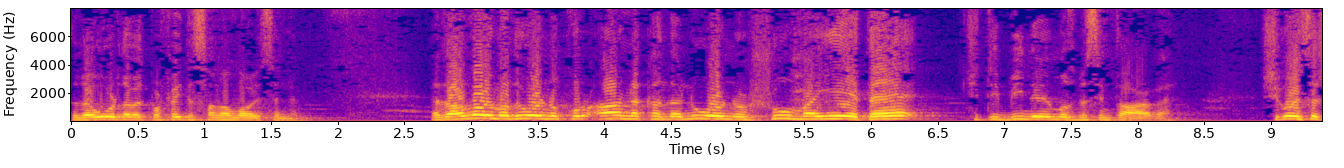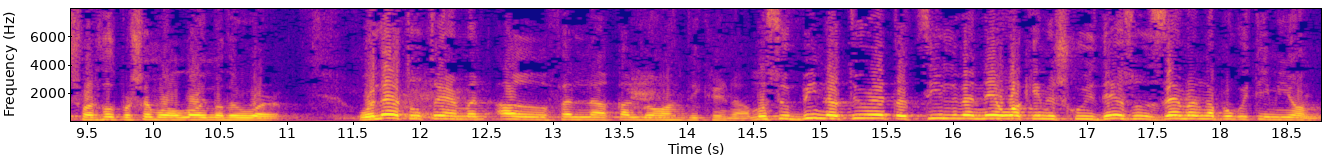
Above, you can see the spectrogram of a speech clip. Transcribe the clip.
dhe urdhave të profetit sallallahu alaihi wasallam. Edhe Allahu i madhëruar në Kur'an na ka ndaluar në shumë ajete që t'i bindemi mosbesimtarëve. Shikoni se çfarë thotë për shembull Allahu i madhëruar. Wa la tuti' man aghfalna qalbahu an dhikrina. Mos ju bind atyre të cilëve ne ua kemi shkujdesur zemrën nga përkujtimi jonë.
